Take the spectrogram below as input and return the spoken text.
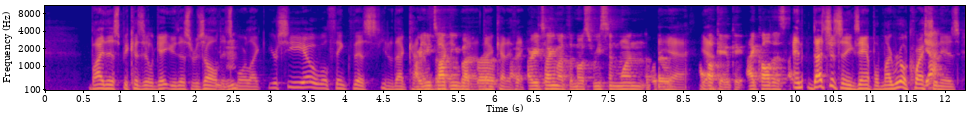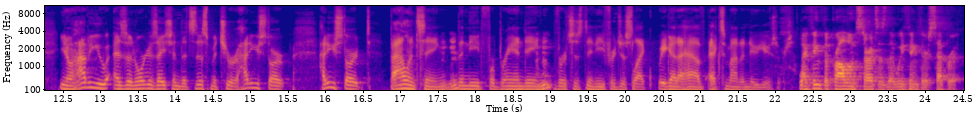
buy this because it'll get you this result. Mm-hmm. It's more like your CEO will think this, you know, that kind are of. Are you talking uh, about the, that kind of thing? Are you talking about the most recent one? Yeah, yeah. Okay. Okay. I call this. And that's just an example. My real question yeah. is, you know, how do you, as an organization that's this mature, how do you start? How do you start? balancing mm-hmm. the need for branding mm-hmm. versus the need for just like we got to have x amount of new users i think the problem starts is that we think they're separate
